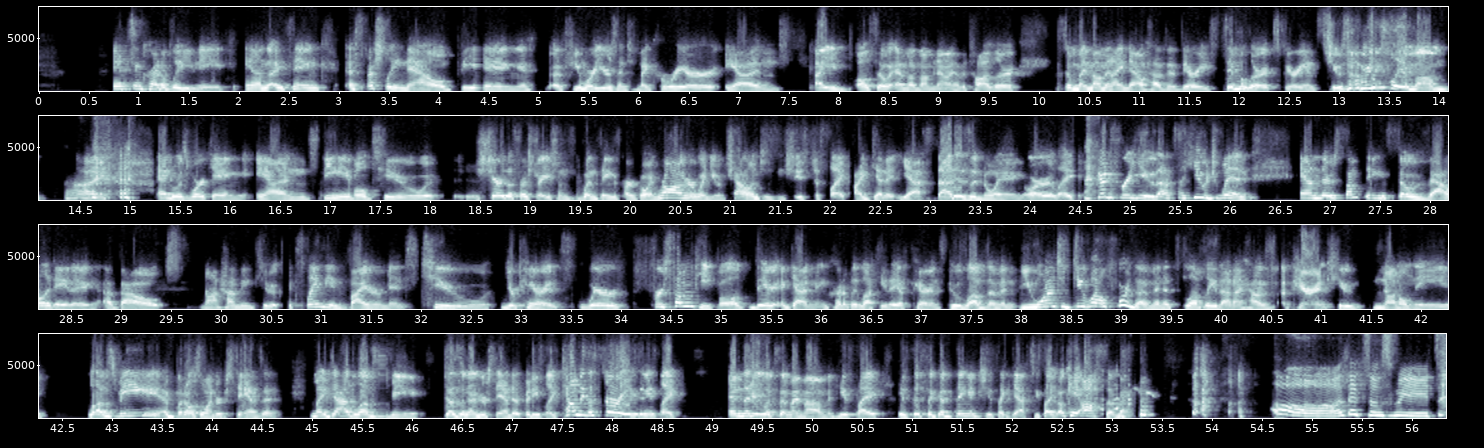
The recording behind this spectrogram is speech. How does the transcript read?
It's incredibly unique. And I think, especially now, being a few more years into my career, and I also am a mom now, I have a toddler. So my mom and I now have a very similar experience. She was obviously a mom. and was working and being able to share the frustrations when things are going wrong or when you have challenges. And she's just like i get it. Yes that is annoying. Or like good for you. That's a huge win and there's something so validating about not having to explain the environment to your parents, where for some people, they're again incredibly lucky they have parents who love them and you want to do well for them. And it's lovely that I have a parent who not only loves me, but also understands it. My dad loves me, doesn't understand it, but he's like, tell me the stories. And he's like, and then he looks at my mom and he's like, is this a good thing? And she's like, yes. He's like, okay, awesome. oh, that's so sweet.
